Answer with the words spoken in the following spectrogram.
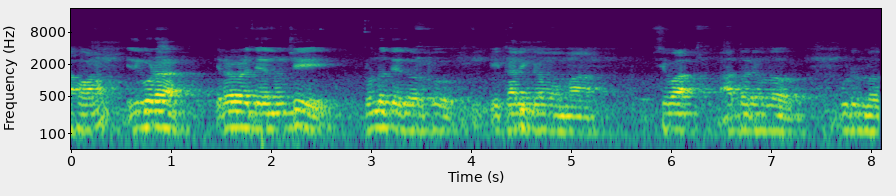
ఆహ్వానం. ఇది కూడా ఇరవై తేదీ నుంచి రెండో తేదీ వరకు ఈ కార్యక్రమం మా శివ ఆధ్వర్యంలో గూడూరులో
